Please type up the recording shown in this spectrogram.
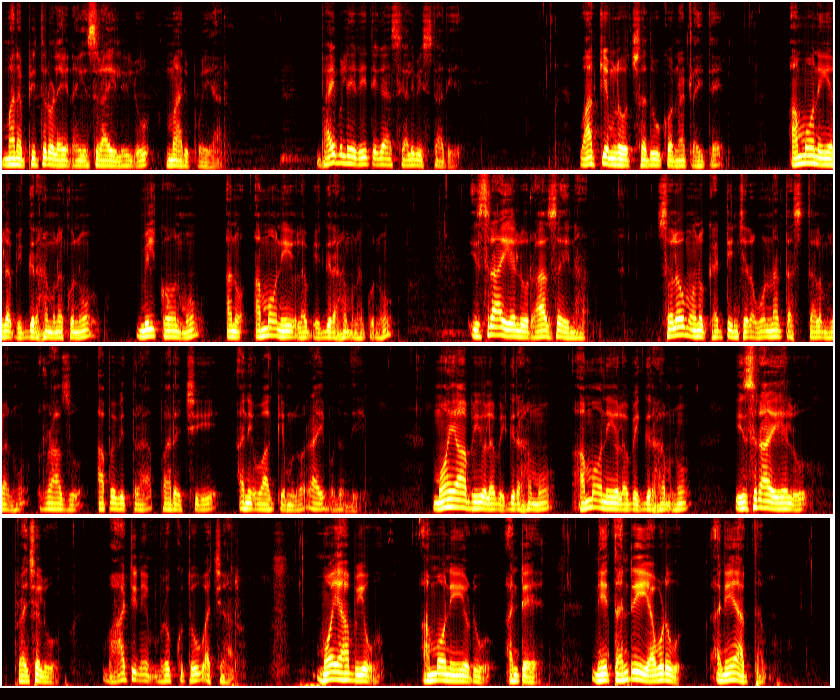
మన పితరులైన ఇజ్రాయిలీలు మారిపోయారు. బైబిల్ ఈ రీతిగా సెలవిస్తుంది వాక్యంలో చదువుకున్నట్లయితే అమ్మోనీయుల విగ్రహమునకును మిల్కోను అను అమ్మోనీయుల విగ్రహమునకును ఇస్రాయేలు రాజైన సొలోమోను కట్టించిన ఉన్నత స్థలములను రాజు అపవిత్ర పరచి అని వాక్యంలో రాయబడింది. మోయాబియుల విగ్రహము అమ్మోనియుల విగ్రహమును ఇజ్రాయేలు ప్రజలు వాటిని మ్రొక్కుతూ వచ్చారు. మోయాబియు అమ్మోనీయుడు అంటే నీ తండ్రి ఎవడు? అనే అర్థం.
